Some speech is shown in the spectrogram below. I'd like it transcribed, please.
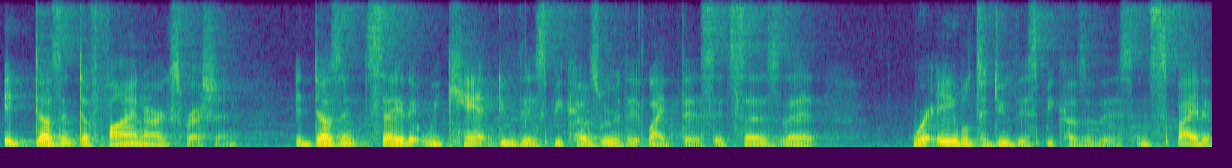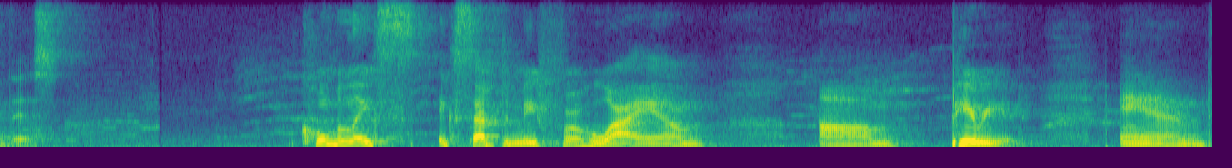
it doesn't define our expression. It doesn't say that we can't do this because we're like this. It says that we're able to do this because of this, in spite of this. Kuumba Lynx accepted me for who I am, um, period. And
